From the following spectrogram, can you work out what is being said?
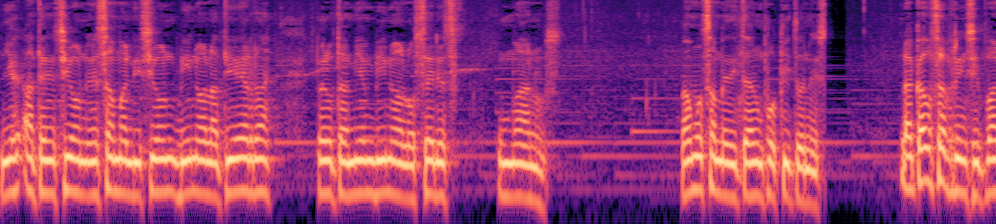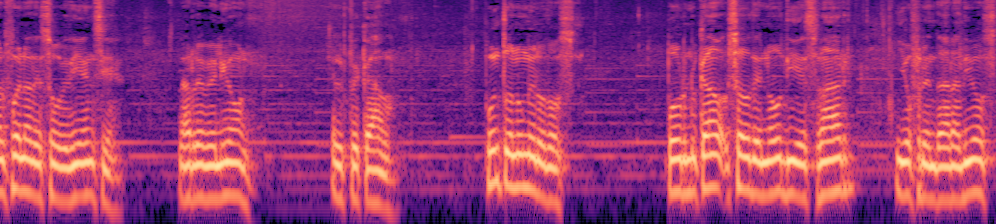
Y atención, esa maldición vino a la tierra, pero también vino a los seres humanos. Vamos a meditar un poquito en eso. La causa principal fue la desobediencia, la rebelión, el pecado. Punto número dos. Por causa de no diezmar y ofrendar a Dios.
